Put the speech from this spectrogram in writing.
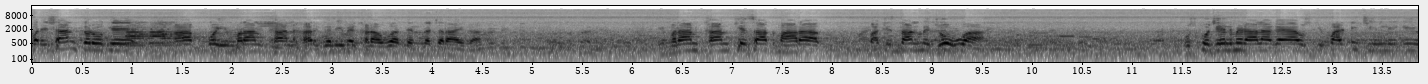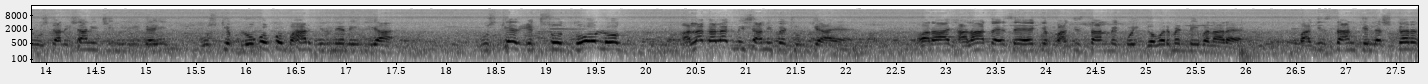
परेशान करोगे, आपको इमरान खान हर गली में खड़ा हुआ नज़र आएगा इमरान खान के साथ महारा पाकिस्तान में जो हुआ, उसको जेल में डाला गया, उसकी पार्टी छीन ली गई, उसका निशानी छीन ली गई, उसके लोगों को बाहर गिरने नहीं दिया। उसके 102 लोग अलग अलग निशानी पे छुप के आए हैं। और आज हालात ऐसे हैं कि पाकिस्तान में कोई गवर्नमेंट नहीं बना रहा है। पाकिस्तान के लश्कर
